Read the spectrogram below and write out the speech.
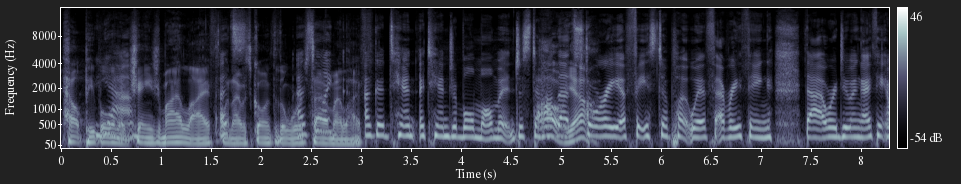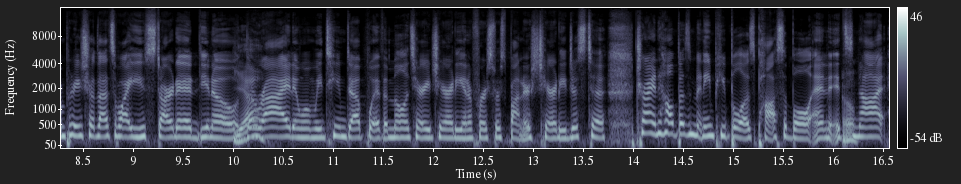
help people, and Yeah. it changed my life when I was going through the worst time like of my life. A good tan- a tangible moment just to have Oh, that yeah. story, a face to put with everything that we're doing. I think I'm pretty sure that's why you started, you know, Yeah. the ride and when we teamed up with a military charity and a first responders charity just to try and help as many people as possible. And Oh. it's not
